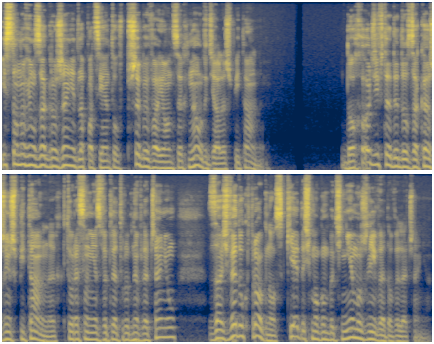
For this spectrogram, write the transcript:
i stanowią zagrożenie dla pacjentów przebywających na oddziale szpitalnym. Dochodzi wtedy do zakażeń szpitalnych, które są niezwykle trudne w leczeniu, zaś według prognoz kiedyś mogą być niemożliwe do wyleczenia.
